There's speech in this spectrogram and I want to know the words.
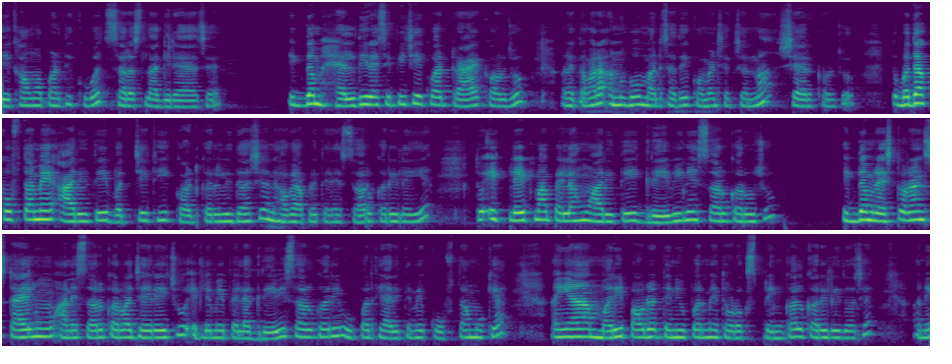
દેખાવમાં પણ તે ખૂબ જ સરસ લાગી રહ્યા છે. એકદમ હેલ્ધી રેસીપી છે, એકવાર ટ્રાય કરજો અને તમારા અનુભવ મારી સાથે કોમેન્ટ સેક્શનમાં શેર કરજો. તો બધા કોફતા મેં આ રીતે વચ્ચેથી કટ કરી લીધા છે અને હવે આપણે તેને સર્વ કરી લઈએ. તો એક પ્લેટમાં પહેલાં હું આ રીતે ગ્રેવીને સર્વ કરું છું. એકદમ રેસ્ટોરન્ટ સ્ટાઇલ હું આને સર્વ કરવા જઈ રહી છું. એટલે મેં પહેલાં ગ્રેવી સર્વ કરી, ઉપરથી આ રીતે મેં કોફતા મૂક્યા. અહીંયા મરી પાવડર તેની ઉપર મેં થોડોક સ્પ્રિંકલ કરી લીધો છે અને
